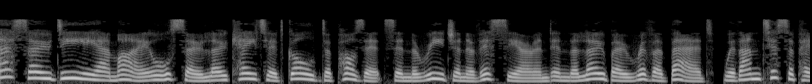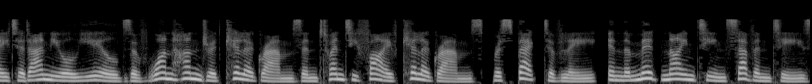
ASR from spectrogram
SODEMI also located gold deposits in the region of Issia and in the Lobo River bed, with anticipated annual yields of 100 kg and 25 kg, respectively. In the mid 1970s,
